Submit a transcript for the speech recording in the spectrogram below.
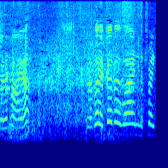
Got it high up. And I've got a cover riding the trike.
